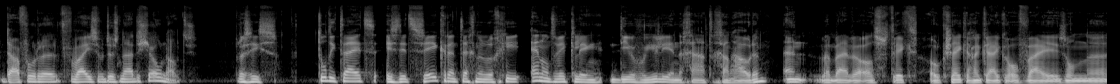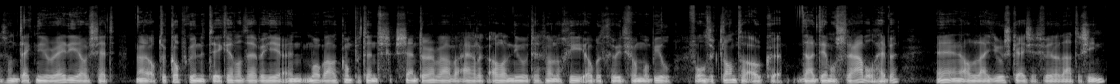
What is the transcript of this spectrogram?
Daarvoor uh, verwijzen we dus naar de show notes. Precies. Tot die tijd is dit zeker een technologie en ontwikkeling die we voor jullie in de gaten gaan houden. En waarbij we als strikt ook zeker gaan kijken of wij zo'n uh, zo'n radio set nou, op de kop kunnen tikken. Want we hebben hier een Mobile Competence Center waar we eigenlijk alle nieuwe technologie op het gebied van mobiel voor onze klanten ook uh, daar demonstrabel hebben. Hè, en allerlei use cases willen laten zien.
